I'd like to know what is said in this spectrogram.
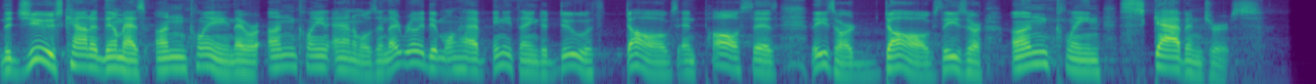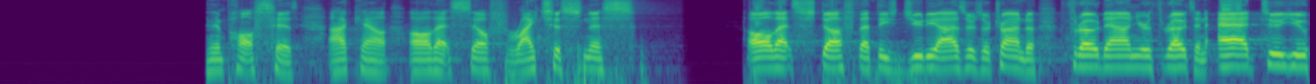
the Jews counted them as unclean. They were unclean animals and they really didn't want to have anything to do with dogs. And Paul says these are dogs, these are unclean scavengers. And then Paul says, I count all that self righteousness all that stuff that these Judaizers are trying to throw down your throats and add to you,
